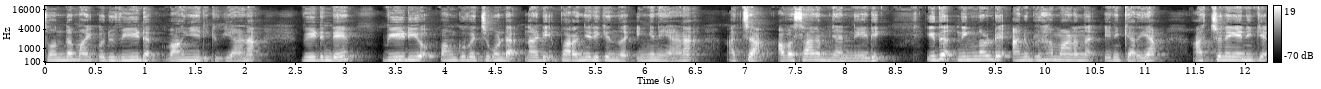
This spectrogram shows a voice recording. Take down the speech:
സ്വന്തമായി ഒരു വീട് വാങ്ങിയിരിക്കുകയാണ്. വീടിന്റെ വീഡിയോ പങ്കുവച്ചുകൊണ്ട് നടി പറഞ്ഞിരിക്കുന്നത് ഇങ്ങനെയാണ്. അച്ഛ അവസാനം ഞാൻ നേടി. ഇത് നിങ്ങളുടെ അനുഗ്രഹമാണെന്ന് എനിക്കറിയാം. അച്ഛനെ എനിക്ക്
